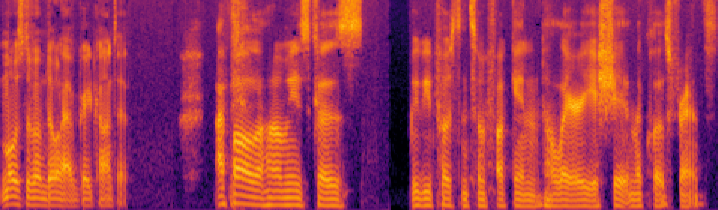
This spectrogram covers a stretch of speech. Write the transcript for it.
most of them don't have great content. I follow the homies because we'd be posting some fucking hilarious shit in the close friends,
